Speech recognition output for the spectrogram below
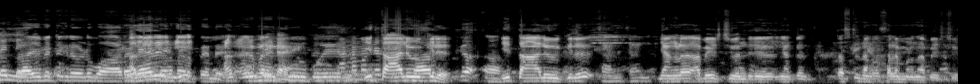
സ്ഥലല്ലേ പ്രൈവറ്റ് ഗ്രൗണ്ട് വാടക അതായത് ഈ- നടത്തല്ലേ അത് ഒരു പറയട്ടെ ഈ താലൂക്കിൽ ഈ താലൂക്കിൽ ഞങ്ങൾ അപേക്ഷിച്ചു എന്തിന് ഞങ്ങൾക്ക് ടെസ്റ്റ് നമ്മുടെ സ്ഥലം വേണമെന്ന് അപേക്ഷിച്ചു.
